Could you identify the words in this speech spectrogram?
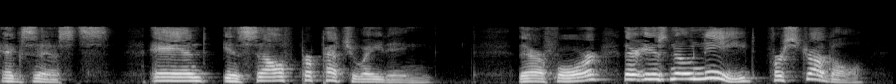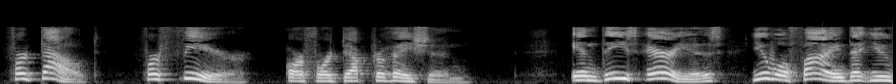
exists and is self-perpetuating. Therefore, there is no need for struggle, for doubt, for fear, or for deprivation. In these areas, you will find that you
